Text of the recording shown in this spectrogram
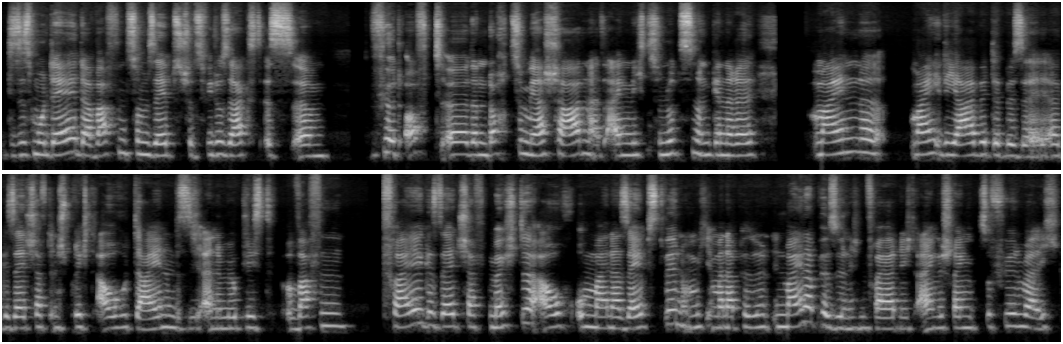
dieses Modell der Waffen zum Selbstschutz, wie du sagst, es ähm, führt oft äh, dann doch zu mehr Schaden als eigentlich zu nutzen. Und generell meine mein Idealbild der äh, Gesellschaft entspricht auch deinem, dass ich eine möglichst waffenfreie Gesellschaft möchte, auch um meiner selbst willen, um mich in meiner, Persön in meiner persönlichen Freiheit nicht eingeschränkt zu fühlen, weil ich,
